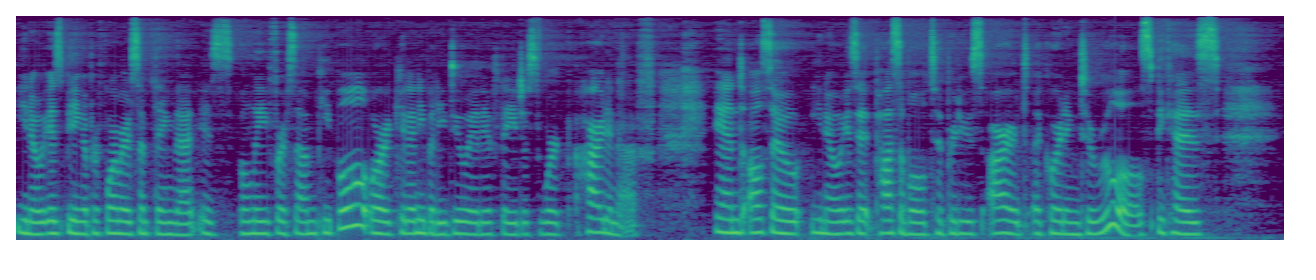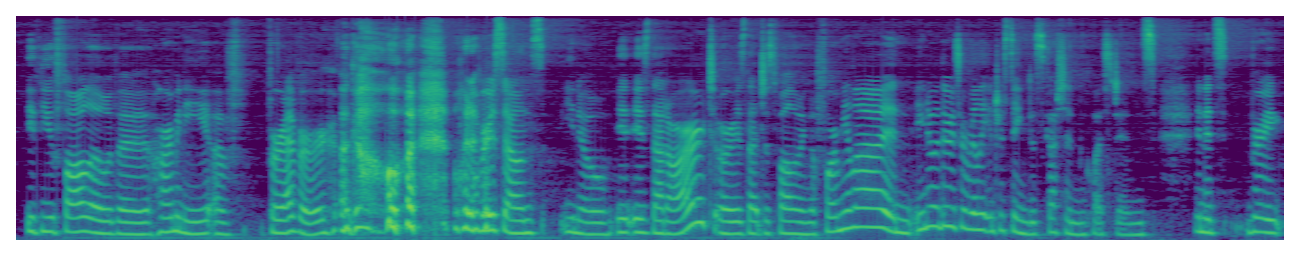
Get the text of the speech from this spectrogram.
you know, is being a performer something that is only for some people, or could anybody do it if they just work hard enough? And also, you know, is it possible to produce art according to rules? Because if you follow the harmony of forever ago whatever sounds you know is, that art or is that just following a formula? And you know there's a really interesting discussion questions. And it's very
